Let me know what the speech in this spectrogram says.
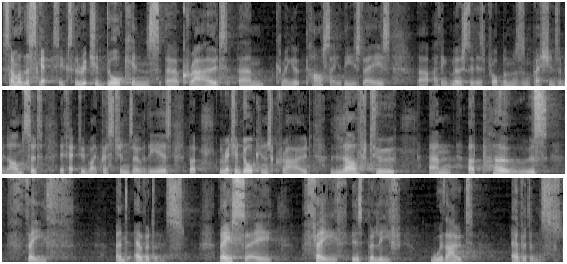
Some of the skeptics, the Richard Dawkins uh, crowd, um, coming out passe these days, uh, I think most of his problems and questions have been answered effectively by Christians over the years, but the Richard Dawkins crowd love to um, oppose faith and evidence. They say faith is belief without evidence.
